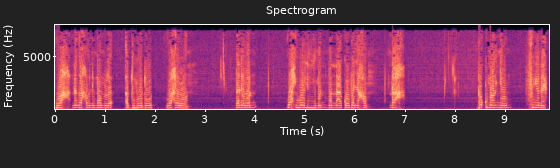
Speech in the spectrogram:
wax na nga xam ne moom la abdul wadoot waxe woon. Dane woon waxi wali yi man mën naa koo bañ a xam. Ndax bokkuma ak ñoom fu ñu nekk.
